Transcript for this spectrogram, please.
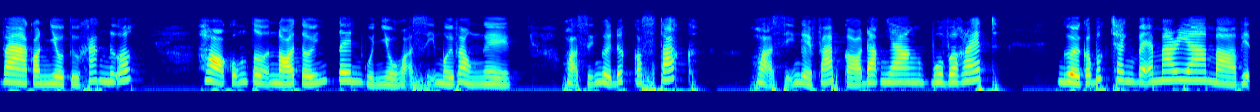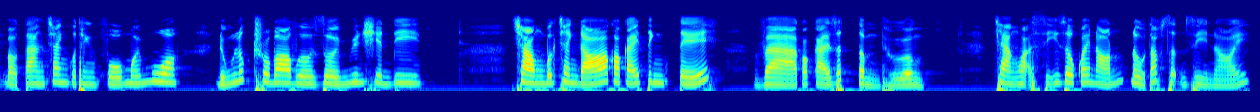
và còn nhiều từ khác nữa. Họ cũng tự nói tới tên của nhiều họa sĩ mới vào nghề. Họa sĩ người Đức có Stark, họa sĩ người Pháp có Dagnan Bouveret, người có bức tranh vẽ Maria mà Viện Bảo tàng tranh của thành phố mới mua, đúng lúc Trobo vừa rời München đi. Trong bức tranh đó có cái tinh tế và có cái rất tầm thường. Chàng họa sĩ dâu quay nón, đầu tóc sậm gì nói,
